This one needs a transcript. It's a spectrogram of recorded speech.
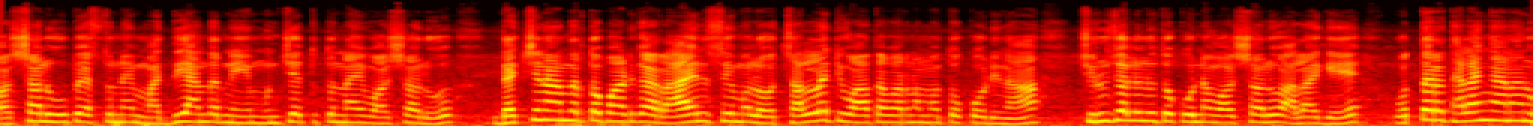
వర్షాలు ఊపేస్తున్నాయి మధ్య ఆంధ్రని ముంచెత్తుతున్నాయి వర్షాలు. దక్షిణాంధ్రతో పాటుగా రాయలసీమలో చల్లటి వాతావరణంతో కూడిన చిరుజల్లులతో కూడిన వర్షాలు అలాగే ఉత్తర తెలంగాణను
